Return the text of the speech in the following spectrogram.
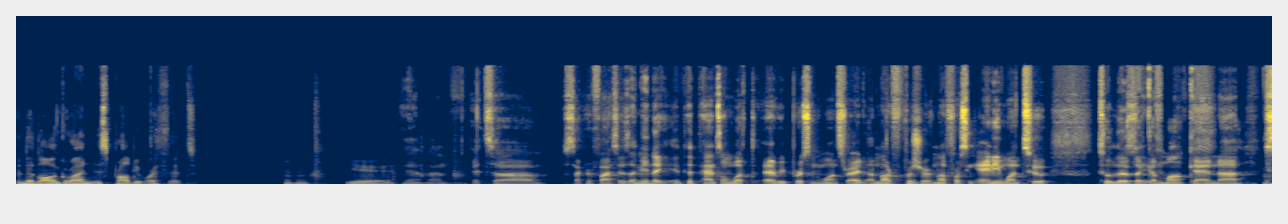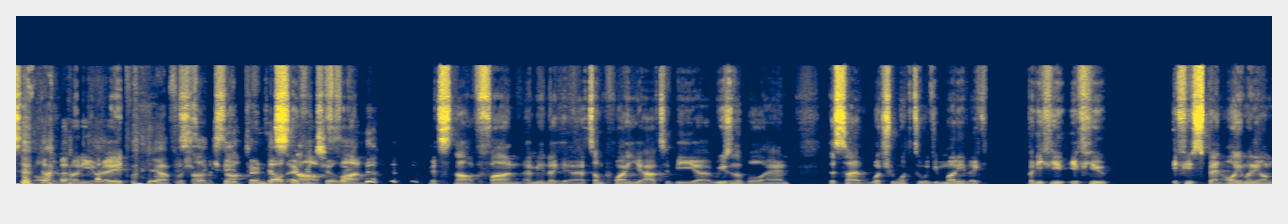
in the long run, it's probably worth it. Mhm. Yeah. Yeah, man. It's um sacrifices. I mean, like it depends on what every person wants, right? I'm not For sure. I'm not forcing anyone to to live like a monk and uh, save all their money, right? Yeah, for It's sure. not, it's not, Turn down it's every not chili. fun. It's not fun. I mean, like at some point you have to be uh, reasonable and decide what you want to do with your money. Like, but if you if you if you spend all your money on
